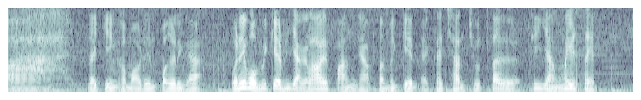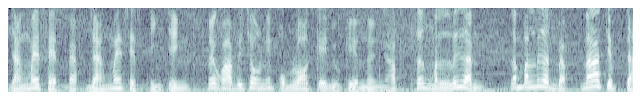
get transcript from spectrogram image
อ่าได้กลินขมเหลาดินปืนอีกแล้ววันนี้ผมมีเกมที่อยากเล่าให้ฟังครับ มันเป็นเกม Action Shooter ที่ยังไม่เสร็จยังไม่เสร็จแบบยังไม่เสร็จจริง ๆ ด้วยความที่ช่วงนี้ผมรอเกมอยู่เกมหนึ่งครับ ซึ่งมันเลื่อนแล้วมันเลื่อนแบบน่าเจ็บใจ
